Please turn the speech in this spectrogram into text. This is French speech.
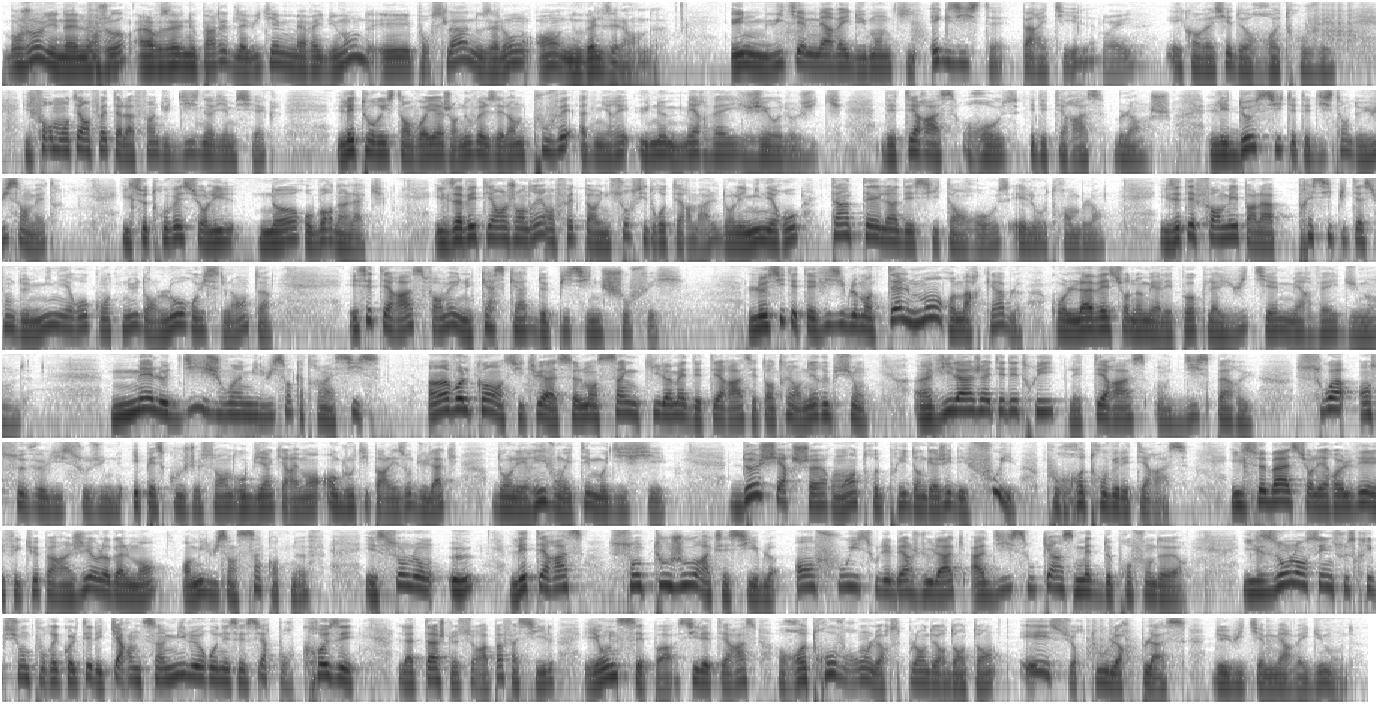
Bonjour Lionel. Bonjour. Alors vous allez nous parler de la huitième merveille du monde et pour cela nous allons en Nouvelle-Zélande. Une huitième merveille du monde qui existait, paraît-il, Oui. et qu'on va essayer de retrouver. Il faut remonter en fait à la fin du 19e siècle. Les touristes en voyage en Nouvelle-Zélande pouvaient admirer une merveille géologique. Des terrasses roses et des terrasses blanches. Les deux sites étaient distants de 800 mètres. Ils se trouvaient sur l'île nord au bord d'un lac. Ils avaient été engendrés en fait par une source hydrothermale dont les minéraux teintaient l'un des sites en rose et l'autre en blanc. Ils étaient formés par la précipitation de minéraux contenus dans l'eau ruisselante et ces terrasses formaient une cascade de piscines chauffées. Le site était visiblement tellement remarquable qu'on l'avait surnommé à l'époque la huitième merveille du monde. Mais le 10 juin 1886, un volcan situé à seulement 5 km des terrasses est entré en éruption. Un village a été détruit, les terrasses ont disparu, soit ensevelies sous une épaisse couche de cendres ou bien carrément englouties par les eaux du lac dont les rives ont été modifiées. Deux chercheurs ont entrepris d'engager des fouilles pour retrouver les terrasses. Ils se basent sur les relevés effectués par un géologue allemand en 1859 et selon eux, les terrasses sont toujours accessibles, enfouies sous les berges du lac à 10 ou 15 mètres de profondeur. Ils ont lancé une souscription pour récolter les 45 000 euros nécessaires pour creuser. La tâche ne sera pas facile et on ne sait pas si les terrasses retrouveront leur splendeur d'antan et surtout leur place de huitième merveille du monde.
